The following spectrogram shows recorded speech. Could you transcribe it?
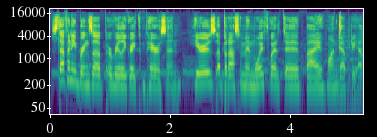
Stephanie brings up a really great comparison. Here's Abrázame Muy Fuerte by Juan Gabriel.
